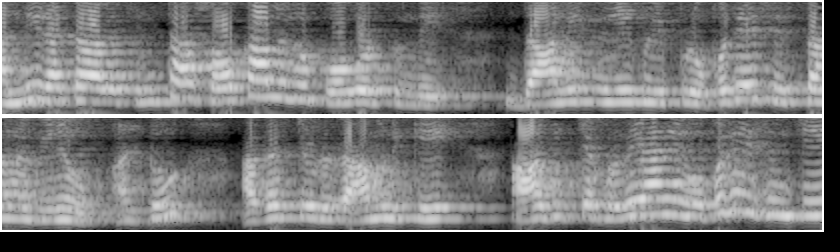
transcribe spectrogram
అన్ని రకాల చింతా శోకాలను పోగొడుతుంది. దానిని నీకు ఇప్పుడు ఉపదేశిస్తాను విను అంటూ అగస్త్యుడు రామునికి ఆదిత్య హృదయాన్ని ఉపదేశించి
